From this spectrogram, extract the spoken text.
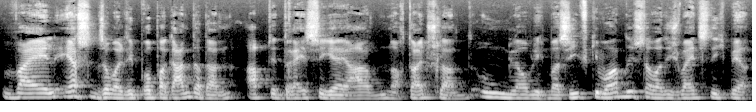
weil erstens einmal die Propaganda dann ab den 30er Jahren nach Deutschland unglaublich massiv geworden ist, aber die Schweiz nicht mehr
